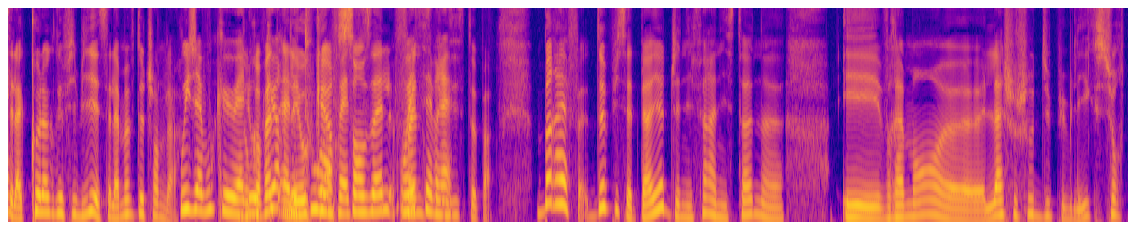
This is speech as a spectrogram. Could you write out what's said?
c'est la coloc de Phoebe et c'est la meuf de Chandler. Oui, j'avoue qu'elle est donc au en fait, cœur elle est au cœur. en fait. Sans elle, Friends n'existe pas. Bref, depuis cette période, Jennifer Aniston euh, est vraiment euh, la chouchoute du public, surtout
